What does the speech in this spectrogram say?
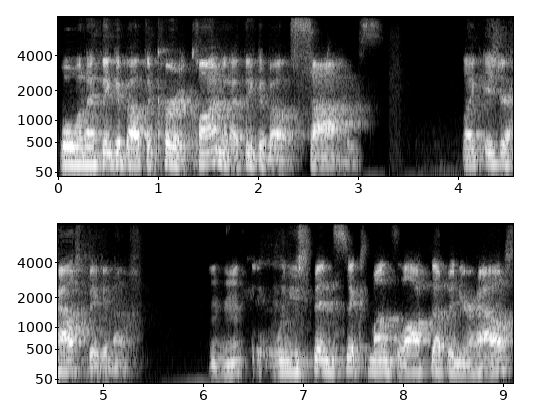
Well, when I think about the current climate, I think about size. Like, is your house big enough? Mm-hmm. When you spend six months locked up in your house,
